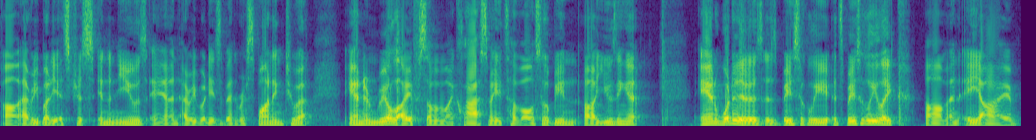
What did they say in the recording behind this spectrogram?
Uh, everybody, it's just in the news, and everybody's been responding to it. And in real life, some of my classmates have also been uh, using it. And what it is is basically it's basically like um, an AI,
